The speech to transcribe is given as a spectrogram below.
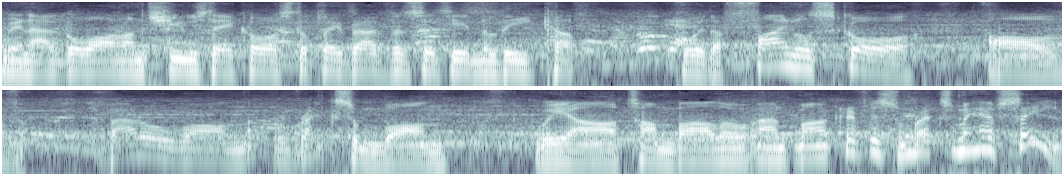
we now go on on Tuesday, of course, to play Bradford City in the League Cup with a final score of Barrow 1, Wrexham 1. We are Tom Barlow and Mark Griffiths from Wrexham AFC.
